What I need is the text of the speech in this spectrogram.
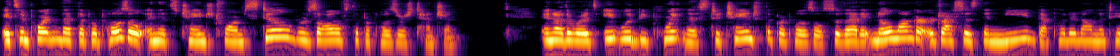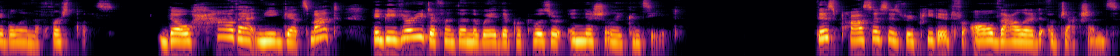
It's important that the proposal in its changed form still resolves the proposer's tension. In other words, it would be pointless to change the proposal so that it no longer addresses the need that put it on the table in the first place. though how that need gets met may be very different than the way the proposer initially conceived. This process is repeated for all valid objections,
